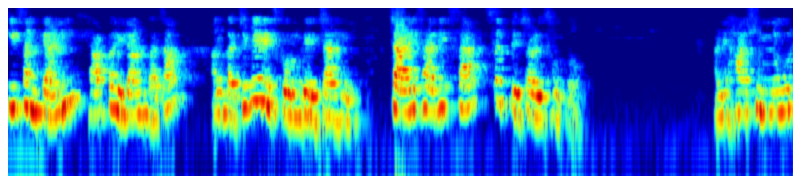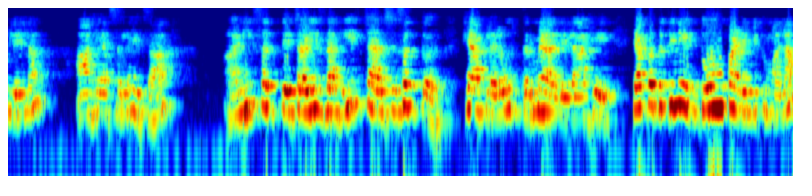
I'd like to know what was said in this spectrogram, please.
ही संख्या आणि ह्या पहिल्या अंकाचा अंकाची बेरीज करून घ्यायची आहे. चाळीस अधिक सात सत्तेचाळीस होतं. आणि हा शून्य उरलेला आहे असं लिहायचा. आणि सत्तेचाळीस दहा चारशे सत्तर हे आपल्याला उत्तर मिळालेलं आहे. या पद्धतीने दोन पाडे मी तुम्हाला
